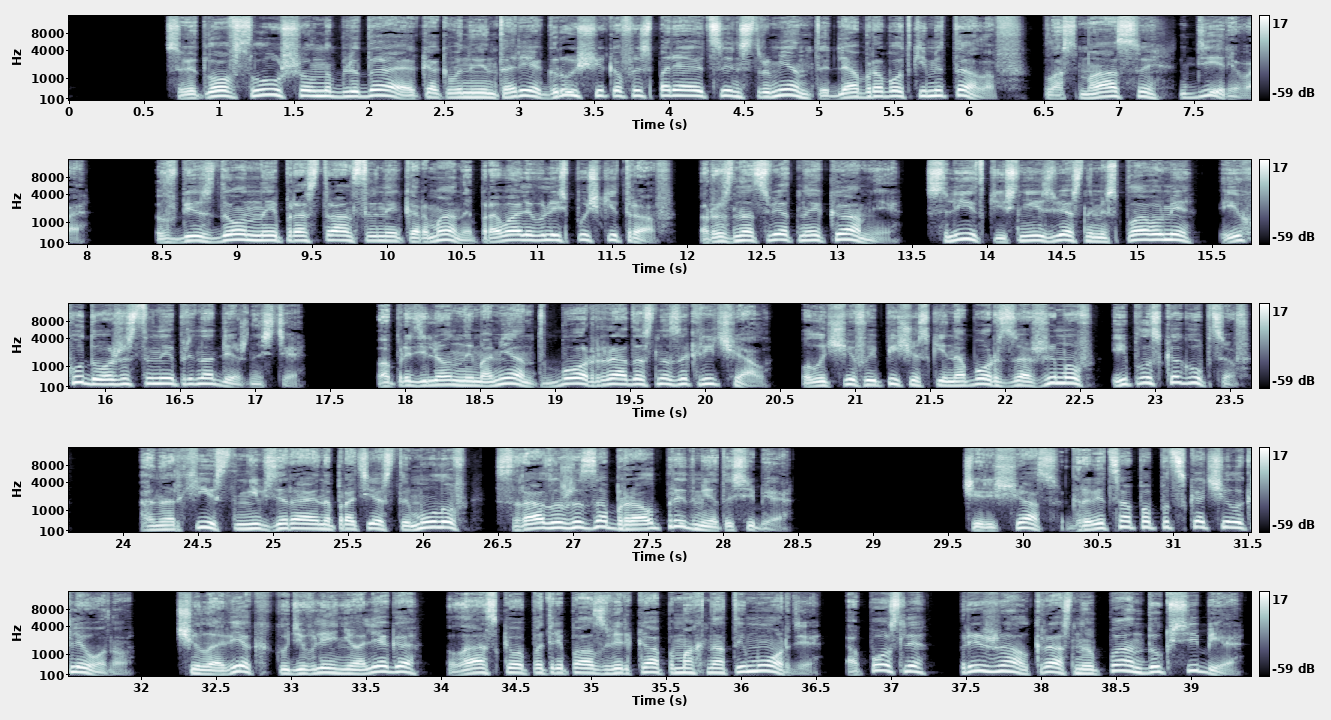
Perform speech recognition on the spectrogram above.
Светлов слушал, наблюдая, как в инвентаре грузчиков испаряются инструменты для обработки металлов, пластмассы, дерева. В бездонные пространственные карманы проваливались пучки трав, разноцветные камни, слитки с неизвестными сплавами и художественные принадлежности. В определенный момент Бор радостно закричал, получив эпический набор зажимов и плоскогубцев. Анархист, невзирая на протесты мулов, сразу же забрал предметы себе. Через час гравицапа подскочила к Леону. Человек, к удивлению Олега, ласково потрепал зверька по мохнатой морде, а после прижал красную панду к себе.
